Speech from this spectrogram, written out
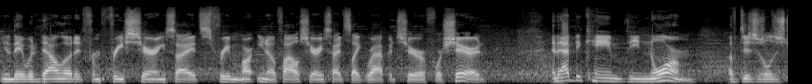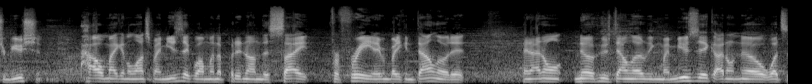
You know, they would download it from free sharing sites, free you know file sharing sites like RapidShare or 4shared, and that became the norm of digital distribution. How am I going to launch my music? Well, I'm going to put it on this site for free, and everybody can download it. And I don't know who's downloading my music. I don't know what's,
